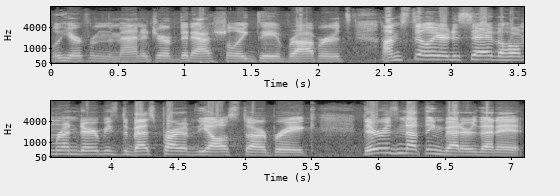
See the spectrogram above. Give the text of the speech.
We'll hear from the manager of the National League, Dave Roberts. I'm still here to say the home run derby is the best part of the All Star break. There is nothing better than it.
